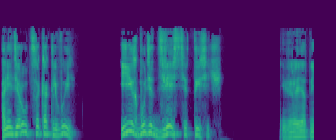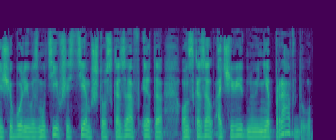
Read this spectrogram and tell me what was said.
Они дерутся, как львы, и их будет двести тысяч. И, вероятно, еще более возмутившись тем, что, сказав это, он сказал очевидную неправду,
